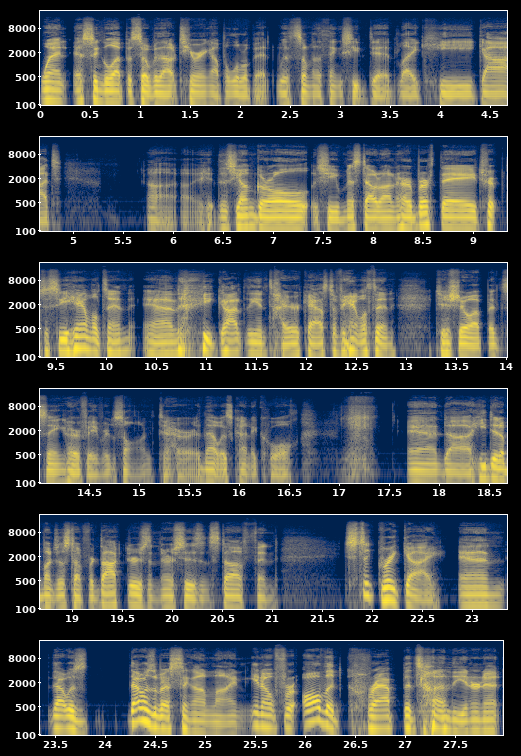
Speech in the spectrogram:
went a single episode without tearing up a little bit with some of the things he did. Like he got uh, this young girl, she missed out on her birthday trip to see Hamilton, and he got the entire cast of Hamilton to show up and sing her favorite song to her, and that was kind of cool. And uh, he did a bunch of stuff for doctors and nurses and stuff, and just a great guy. And that was that was the best thing online. You know, for all the crap that's on the internet,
